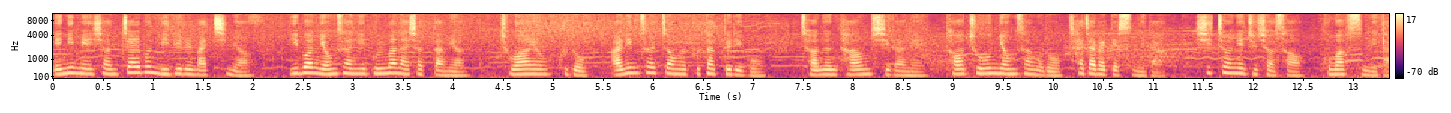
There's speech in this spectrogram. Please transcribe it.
애니메이션 짧은 리뷰를 마치며 이번 영상이 볼만하셨다면 좋아요, 구독, 알림 설정을 부탁드리고 저는 다음 시간에 더 좋은 영상으로 찾아뵙겠습니다. 시청해주셔서 고맙습니다.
